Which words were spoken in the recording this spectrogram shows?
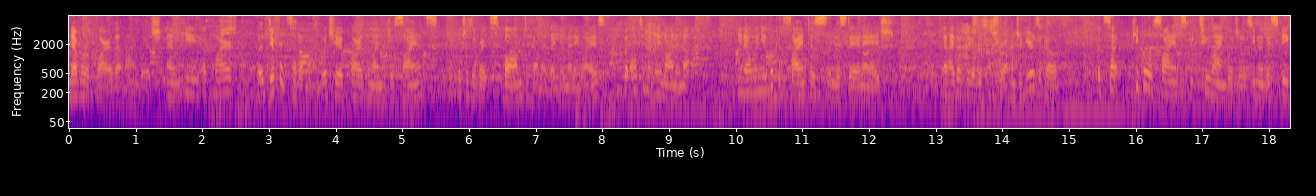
never acquired that language. And he acquired a different set of language. He acquired the language of science, which is a great bomb to him, I think, in many ways, but ultimately not enough. You know, when you look at scientists in this day and age, and I don't think this was true 100 years ago, but people of science speak two languages. You know, they speak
